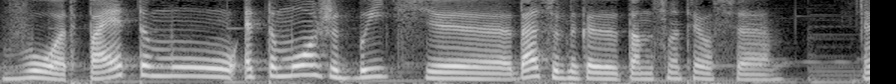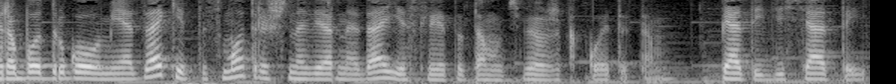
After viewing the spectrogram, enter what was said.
Вот, поэтому это может быть, э, да, особенно когда там насмотрелся работ другого Миядзаки, ты смотришь, наверное, да, если это там у тебя уже какой-то там пятый, десятый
